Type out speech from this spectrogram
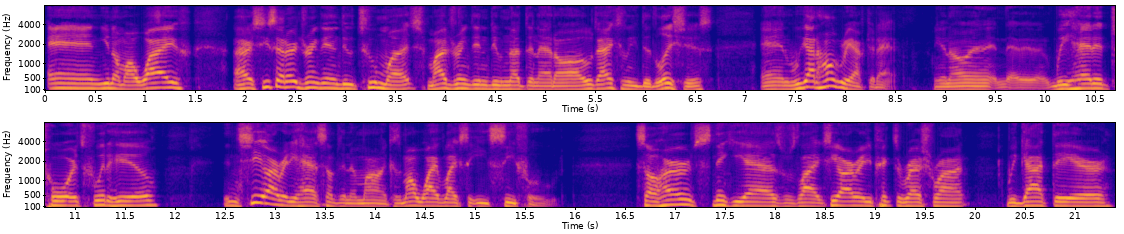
And you know, my wife, she said her drink didn't do too much. My drink didn't do nothing at all. It was actually delicious, and we got hungry after that. You know, and uh, we headed towards Foothill, and she already had something in mind because my wife likes to eat seafood. So her sneaky ass was like, she already picked a restaurant. We got there.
